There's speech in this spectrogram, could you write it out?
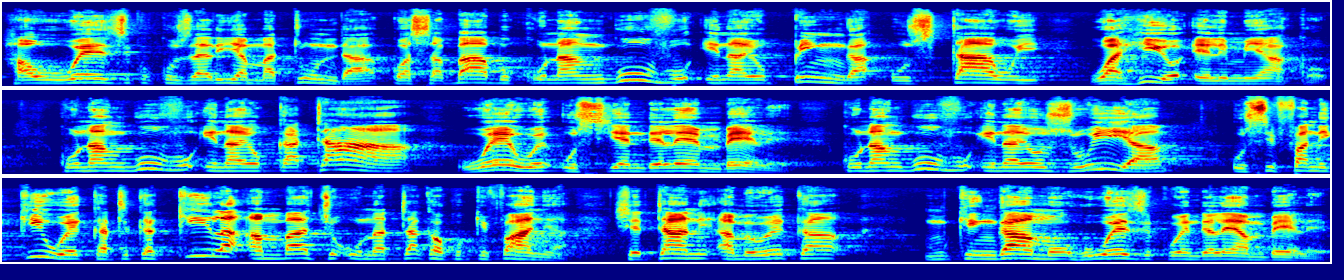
hauwezi kukuzalia matunda, kwa sababu kuna nguvu inayopinga ustawi wa hiyo elimu yako. Kuna nguvu inayokataa wewe usiendelee mbele. Kuna nguvu inayozuia usifanikiwe katika kila ambacho unataka kukifanya. Shetani ameweka mkingamo, huwezi kuendelea mbele.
